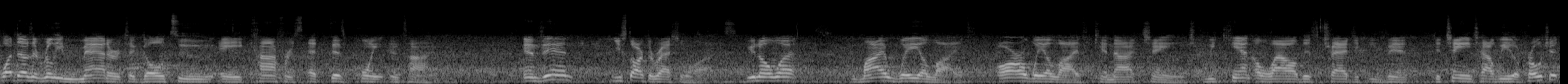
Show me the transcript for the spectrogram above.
what does it really matter to go to a conference at this point in time? And then you start to rationalize. You know what, my way of life, our way of life cannot change. We can't allow this tragic event to change how we approach it.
